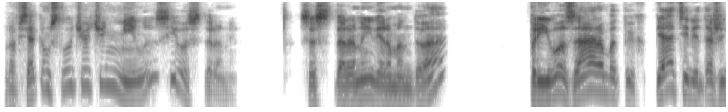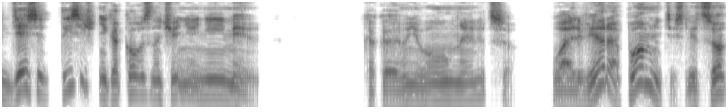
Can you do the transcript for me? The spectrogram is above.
Во всяком случае, очень мило с его стороны. Со стороны Вермандуа при его заработках пять или даже десять тысяч никакого значения не имеют. Какое у него умное лицо. У Альвера, помните, лицо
